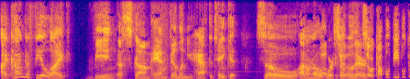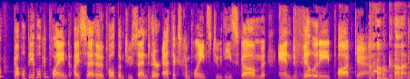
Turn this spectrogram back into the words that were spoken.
I kind of feel like being a scum and villain, you have to take it. So I don't know Well, where to so, go there. So a couple people, couple people complained. I said, uh, told them to send their ethics complaints to the Scum and Villainy podcast. oh God,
